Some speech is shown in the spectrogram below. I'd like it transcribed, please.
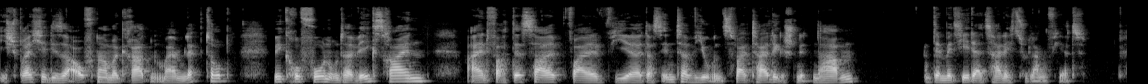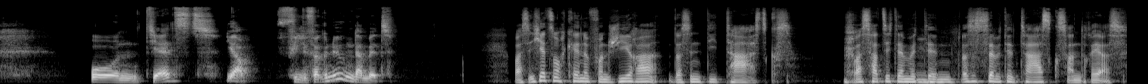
Ich spreche diese Aufnahme gerade mit meinem Laptop-Mikrofon unterwegs rein, einfach deshalb, weil wir das Interview in zwei Teile geschnitten haben, damit jeder Teil nicht zu lang wird. Und jetzt, ja, viel Vergnügen damit. Was ich jetzt noch kenne von Jira, das sind die Tasks. Was hat sich denn mit mhm. den, was ist denn mit den Tasks, Andreas?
